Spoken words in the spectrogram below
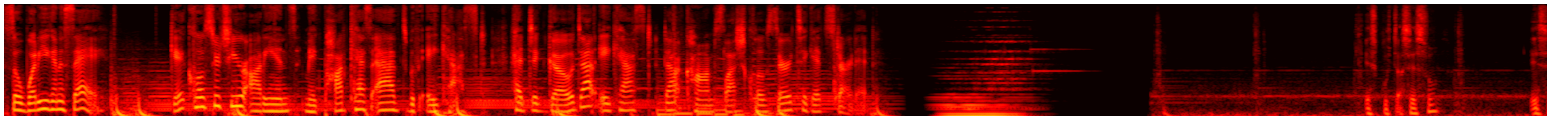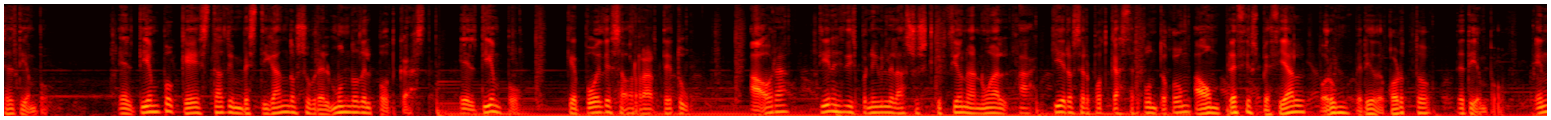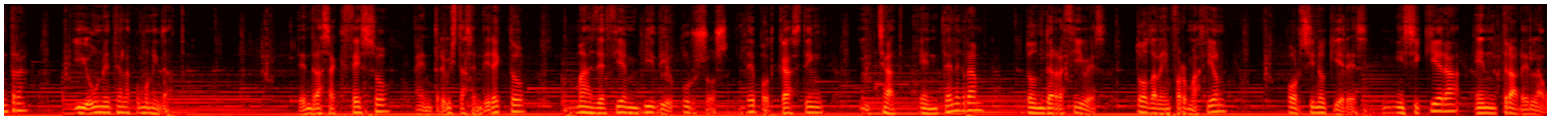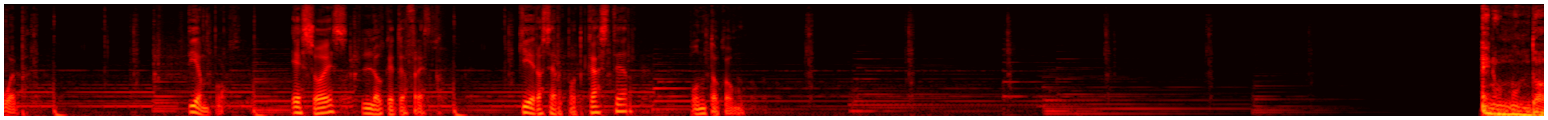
So, what are you going to say? Get closer to your audience, make podcast ads with ACAST. Head to go.acast.com slash closer to get started. ¿Escuchas eso? Es el tiempo. El tiempo que he estado investigando sobre el mundo del podcast. El tiempo que puedes ahorrarte tú. Ahora tienes disponible la suscripción anual a quiero ser podcaster.com a un precio especial por un periodo corto de tiempo. Entra y únete a la comunidad. Tendrás acceso a entrevistas en directo, más de 100 videocursos de podcasting y chat en Telegram donde recibes toda la información por si no quieres ni siquiera entrar en la web. Tiempo. Eso es lo que te ofrezco. Quiero ser podcaster.com.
